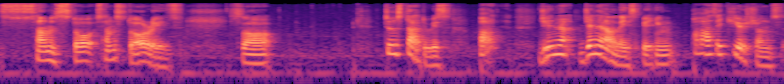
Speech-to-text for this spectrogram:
some sto- some stories. So to start with, generally speaking, persecutions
